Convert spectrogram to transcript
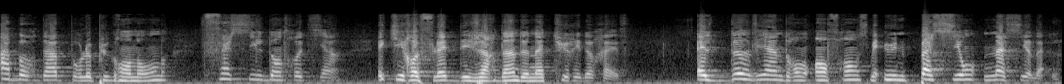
abordables pour le plus grand nombre, faciles d'entretien, et qui reflètent des jardins de nature et de rêve. Elles deviendront en France mais une passion nationale.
